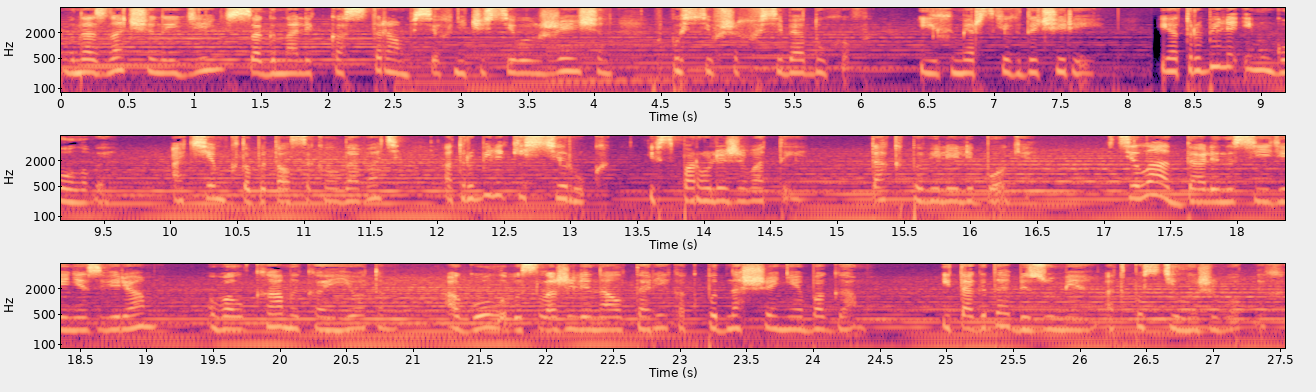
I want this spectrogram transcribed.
В назначенный день согнали к кострам всех нечестивых женщин, впустивших в себя духов, и их мерзких дочерей, и отрубили им головы, а тем, кто пытался колдовать, отрубили кисти рук и вспороли животы. Так повелели боги. Тела отдали на съедение зверям, волкам и койотам, а головы сложили на алтаре как подношение богам. И тогда безумие отпустило животных,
